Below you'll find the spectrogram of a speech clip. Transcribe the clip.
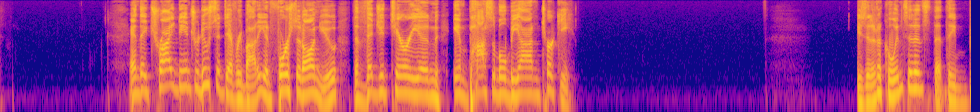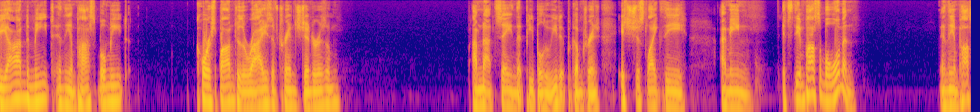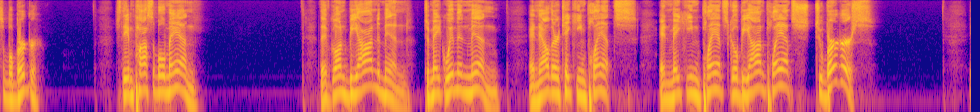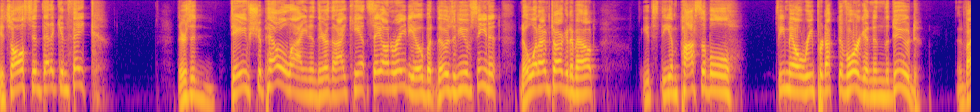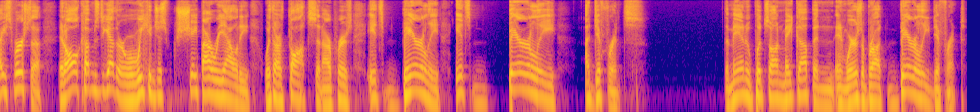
and they tried to introduce it to everybody and force it on you the vegetarian impossible beyond turkey is it a coincidence that the beyond meat and the impossible meat correspond to the rise of transgenderism i'm not saying that people who eat it become trans it's just like the i mean it's the impossible woman and the impossible burger it's the impossible man. They've gone beyond men to make women men. And now they're taking plants and making plants go beyond plants to burgers. It's all synthetic and fake. There's a Dave Chappelle line in there that I can't say on radio, but those of you who've seen it know what I'm talking about. It's the impossible female reproductive organ in the dude and vice versa. It all comes together where we can just shape our reality with our thoughts and our prayers. It's barely, it's barely a difference. The man who puts on makeup and, and wears a bra, barely different.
